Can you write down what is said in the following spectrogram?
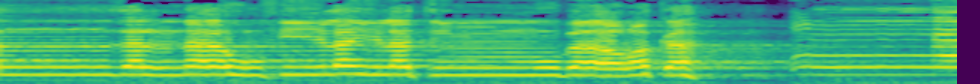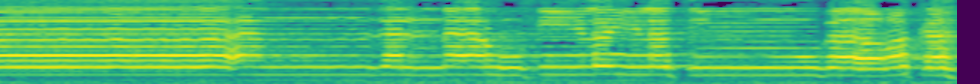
أنزلناه في ليلة مباركة. مباركة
